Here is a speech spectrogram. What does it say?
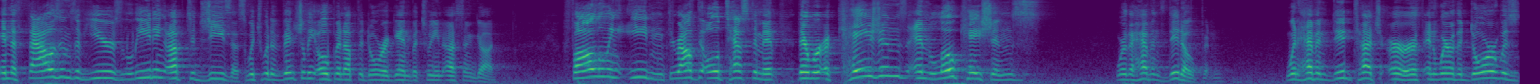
in the thousands of years leading up to Jesus, which would eventually open up the door again between us and God, following Eden throughout the Old Testament, there were occasions and locations where the heavens did open, when heaven did touch earth, and where the door was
